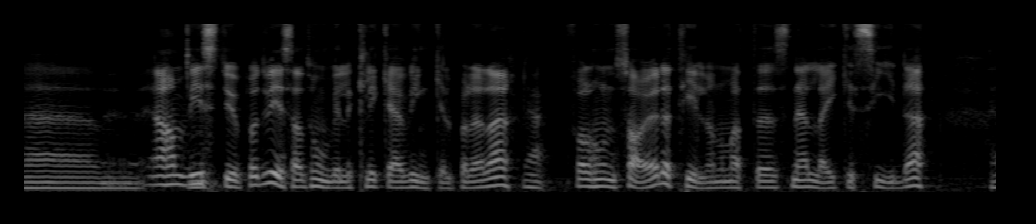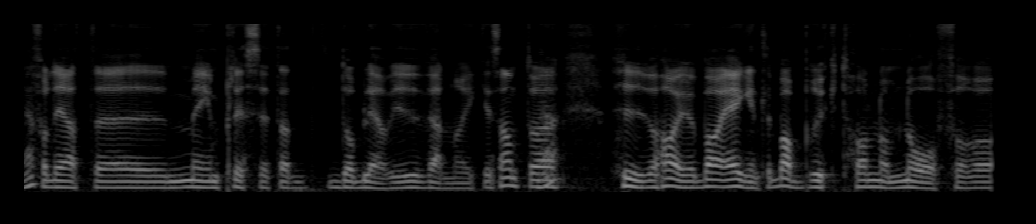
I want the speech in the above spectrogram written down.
Eh, ja, Han visste jo på et vis at hun ville klikke en vinkel på det der. Ja. For hun sa jo det til honom at snella snälla ikke si det. Ja. Fordi at uh, med implicit at da blir vi uvenner, ikke sant? Og Ja. hun har jo bare, egentlig bare brukt honom nå for å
